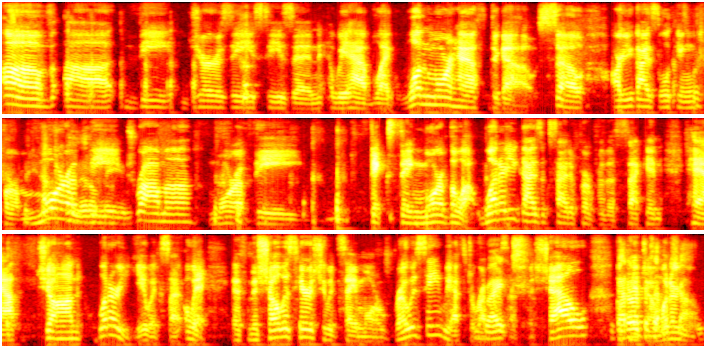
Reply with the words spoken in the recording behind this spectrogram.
of uh, the Jersey season. We have like one more half to go. So, are you guys looking for more of the means. drama, more of the fixing, more of the what? What are you guys excited for for the second half? John, what are you excited? Oh wait, if Michelle was here, she would say more Rosie. We have to represent Right. Michelle. gotta Okay, represent John, what are- Michelle.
